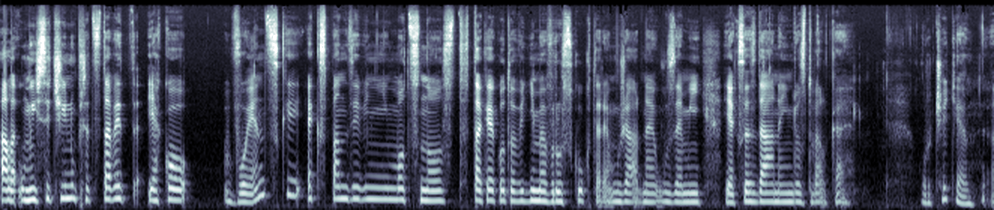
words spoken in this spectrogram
Ale umíš si Čínu představit jako vojensky expanzivní mocnost, tak jako to vidíme v Rusku, kterému žádné území, jak se zdá, není dost velké? Určitě. Eh,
